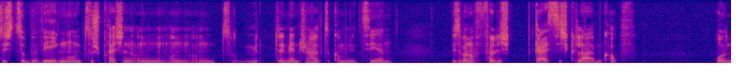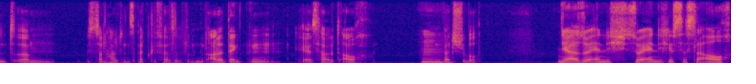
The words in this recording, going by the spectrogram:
sich zu bewegen und zu sprechen und, und, und zu, mit den Menschen halt zu kommunizieren. Ist aber noch völlig geistig klar im Kopf. Und ähm, ist dann halt ins Bett gefesselt. Und alle denken, er ist halt auch ein Hm. Vegetable. Ja, so ähnlich, so ähnlich ist das da auch.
